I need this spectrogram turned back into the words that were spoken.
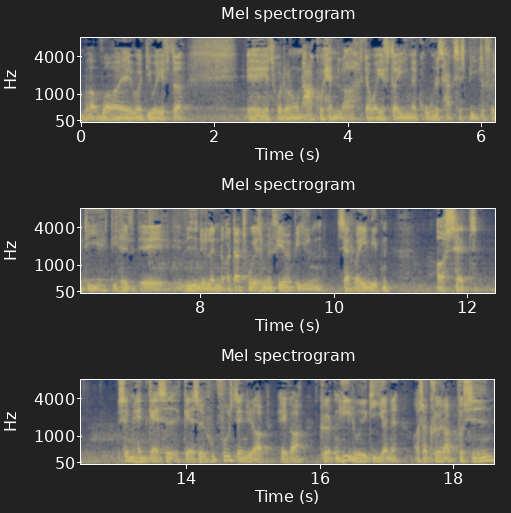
hvor, hvor, øh, hvor de var efter, øh, jeg tror det var nogle narkohandlere, der var efter en af Kronetaxas biler, fordi de havde øh, viden et eller andet. Og der tog jeg simpelthen firmabilen, satte mig ind i den, og satte simpelthen gasset, gasset fuldstændigt op, ikke? og kørte den helt ud i gearne, og så kørte op på siden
